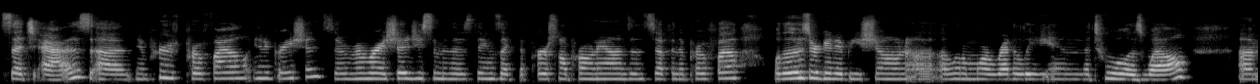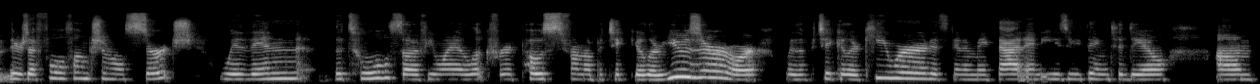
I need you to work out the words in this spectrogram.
such as uh, improved profile integration. So remember I showed you some of those things like the personal pronouns and stuff in the profile. Well, those are going to be shown a, a, little more readily in the tool as well. Um, there's a full functional search within the tool. So if you want to look for posts from a particular user or with a particular keyword, it's going to make that an easy thing to do. Um,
